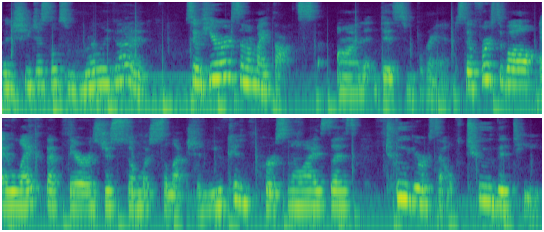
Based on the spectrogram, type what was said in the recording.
Like she just looks really good. So here are some of my thoughts on this brand. So first of all, I like that there is just so much selection. You can personalize this to yourself, to the T,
